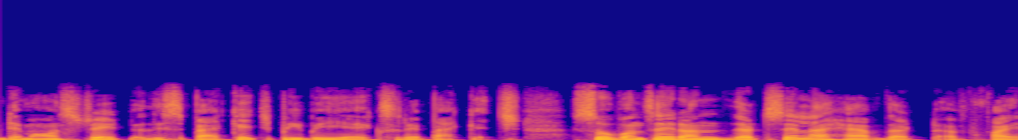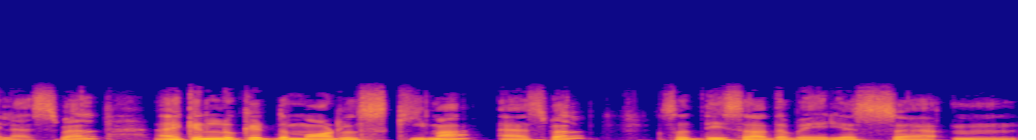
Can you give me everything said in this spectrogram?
demonstrate this package, PBIX-Ray package. So once I run that cell, I have that uh, file as well. I can look at the model schema as well. So these are the various um,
